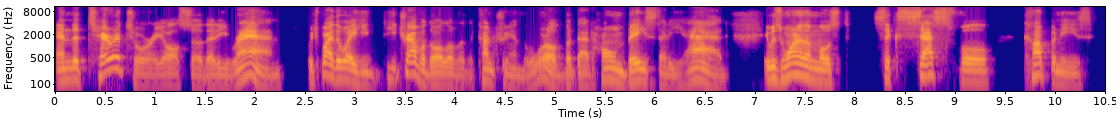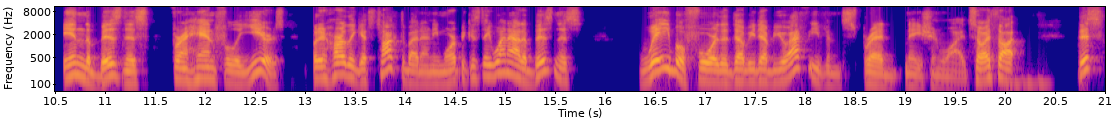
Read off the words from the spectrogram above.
And the territory also that he ran, which by the way, he he traveled all over the country and the world, but that home base that he had, it was one of the most successful companies in the business for a handful of years, but it hardly gets talked about anymore because they went out of business way before the WWF even spread nationwide. So I thought this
